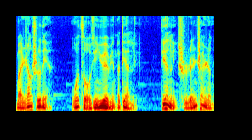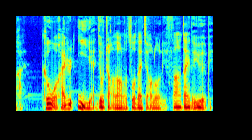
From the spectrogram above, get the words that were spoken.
晚上十点，我走进月饼的店里，店里是人山人海，可我还是一眼就找到了坐在角落里发呆的月饼。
